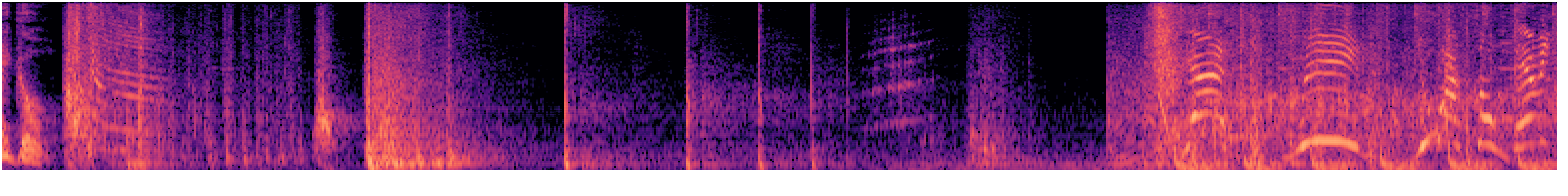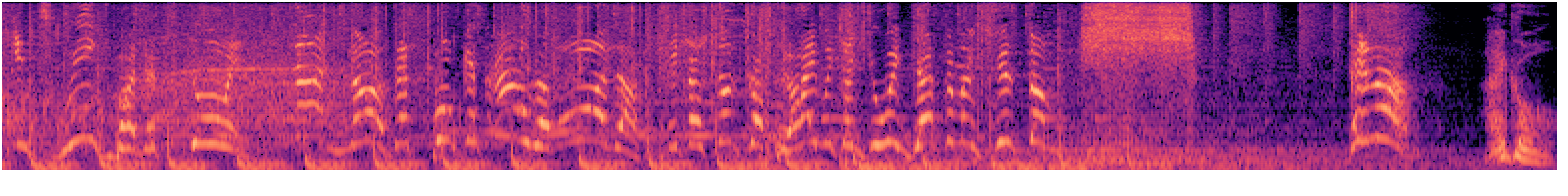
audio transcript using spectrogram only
I go. Yes, read! You are so very intrigued by that story! No, no, that book is out of order! It does not comply with the Dewey Decimal System! Shh! Enough! I go.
